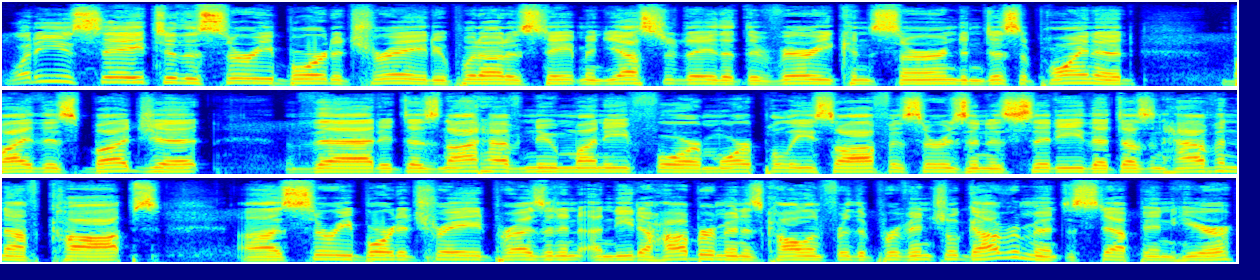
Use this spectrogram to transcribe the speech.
What do you say to the Surrey Board of Trade, who put out a statement yesterday that they're very concerned and disappointed by this budget? That it does not have new money for more police officers in a city that doesn't have enough cops. Uh, Surrey Board of Trade President Anita Huberman is calling for the provincial government to step in here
